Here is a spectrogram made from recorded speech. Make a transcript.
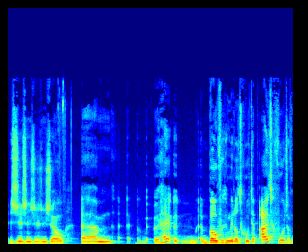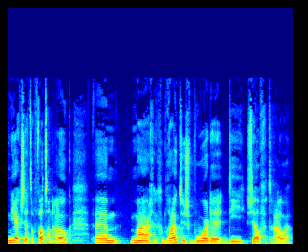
zus en zus en zo he, bovengemiddeld goed heb uitgevoerd of neergezet of wat dan ook. Um, maar gebruik dus woorden die zelfvertrouwen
